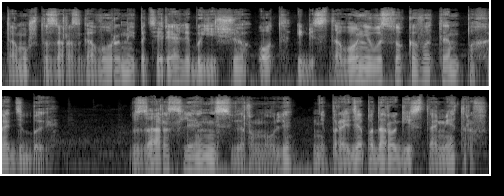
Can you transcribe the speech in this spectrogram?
потому что за разговорами потеряли бы еще от и без того невысокого темпа ходьбы. В заросли они свернули, не пройдя по дороге и ста метров,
